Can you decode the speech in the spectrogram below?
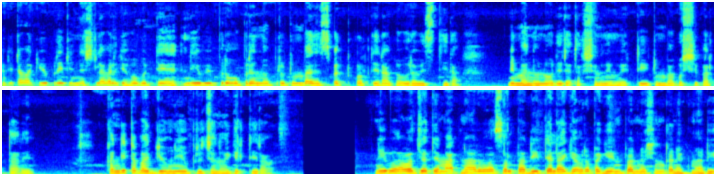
ಖಂಡಿತವಾಗಿಯೂ ಪ್ರೀತಿ ನೆಕ್ಸ್ಟ್ ಲೆವೆಲ್ಗೆ ಹೋಗುತ್ತೆ. ನೀವಿಬ್ಬರು ಒಬ್ಬರನ್ನೊಬ್ಬರು ತುಂಬ ರೆಸ್ಪೆಕ್ಟ್ ಕೊಡ್ತೀರಾ, ಗೌರವಿಸ್ತೀರಾ? ನಿಮ್ಮನ್ನು ನೋಡಿದ ತಕ್ಷಣ ನಿಮ್ಮ ವ್ಯಕ್ತಿ ತುಂಬ ಖುಷಿ ಪಡ್ತಾರೆ. ಖಂಡಿತವಾಗಿಯೂ ನೀವಿಬ್ಬರು ಚೆನ್ನಾಗಿರ್ತೀರಾ? ನೀವು ಅವರ ಜೊತೆ ಮಾತನಾಡುವ ಸ್ವಲ್ಪ ಡೀಟೇಲ್ ಆಗಿ ಅವರ ಬಗ್ಗೆ ಇನ್ಫಾರ್ಮೇಷನ್ ಕನೆಕ್ಟ್ ಮಾಡಿ.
